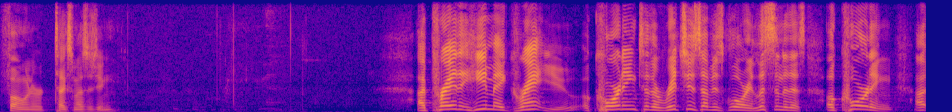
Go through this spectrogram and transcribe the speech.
phone or text messaging. I pray that he may grant you, according to the riches of his glory. Listen to this. According. Uh,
